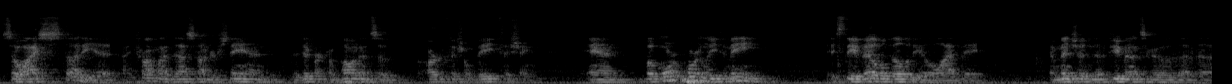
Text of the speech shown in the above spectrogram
So I study it. I try my best to understand the different components of artificial bait fishing. And, but more importantly to me, it's the availability of the live bait. I mentioned a few minutes ago that the,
